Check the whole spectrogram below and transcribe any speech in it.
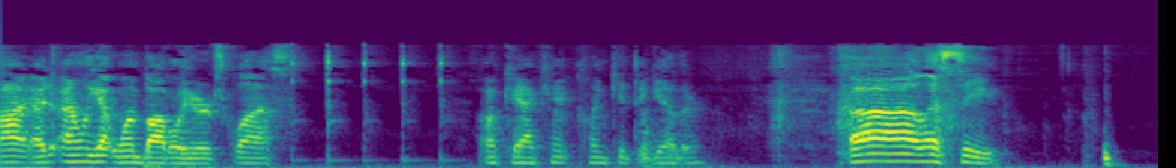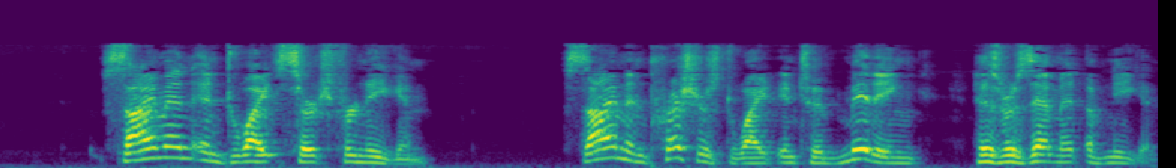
I, I only got one bottle here. It's glass. Okay, I can't clink it together. Uh, let's see. Simon and Dwight search for Negan. Simon pressures Dwight into admitting his resentment of Negan.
